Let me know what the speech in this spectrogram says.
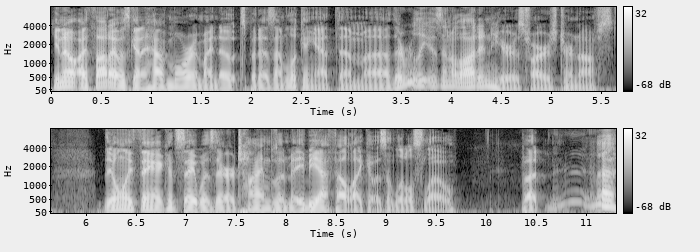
You know, I thought I was going to have more in my notes, but as I'm looking at them, uh, there really isn't a lot in here as far as turnoffs. The only thing I could say was there are times when maybe I felt like it was a little slow, but, eh,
